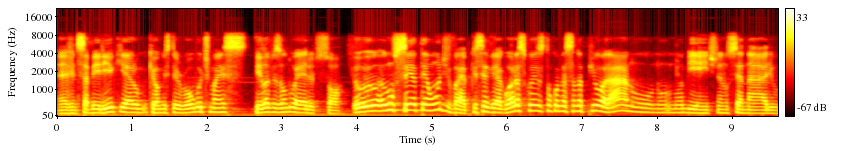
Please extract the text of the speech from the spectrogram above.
É, a gente saberia que, era o, que é o Mr. Robot, mas pela visão do Elliot só. Eu, eu, eu, não sei até onde vai, porque você vê, agora as coisas estão começando a piorar no, no, no ambiente, né, no cenário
